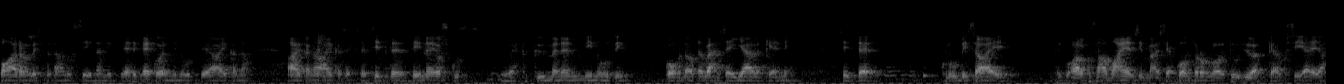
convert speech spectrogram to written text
vaarallista saanut siinä niin ekojen minuuttien aikana, aikana aikaiseksi. Et sitten siinä joskus ehkä 10 minuutin kohdalta vähän sen jälkeen, niin sitten klubi sai, niin kuin alkoi saamaan ensimmäisiä kontrolloituja hyökkäyksiä ja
